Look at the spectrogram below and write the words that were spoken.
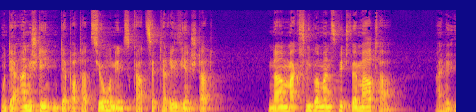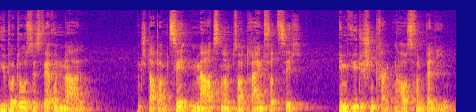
und der anstehenden Deportation ins KZ Theresienstadt nahm Max Liebermanns Witwe Martha eine Überdosis Veronal und starb am 10. März 1943 im jüdischen Krankenhaus von Berlin.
